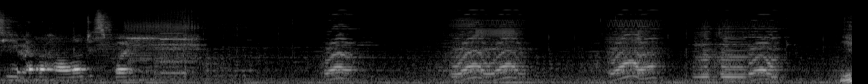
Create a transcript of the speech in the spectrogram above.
Do you have a hollow display? Yeah.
